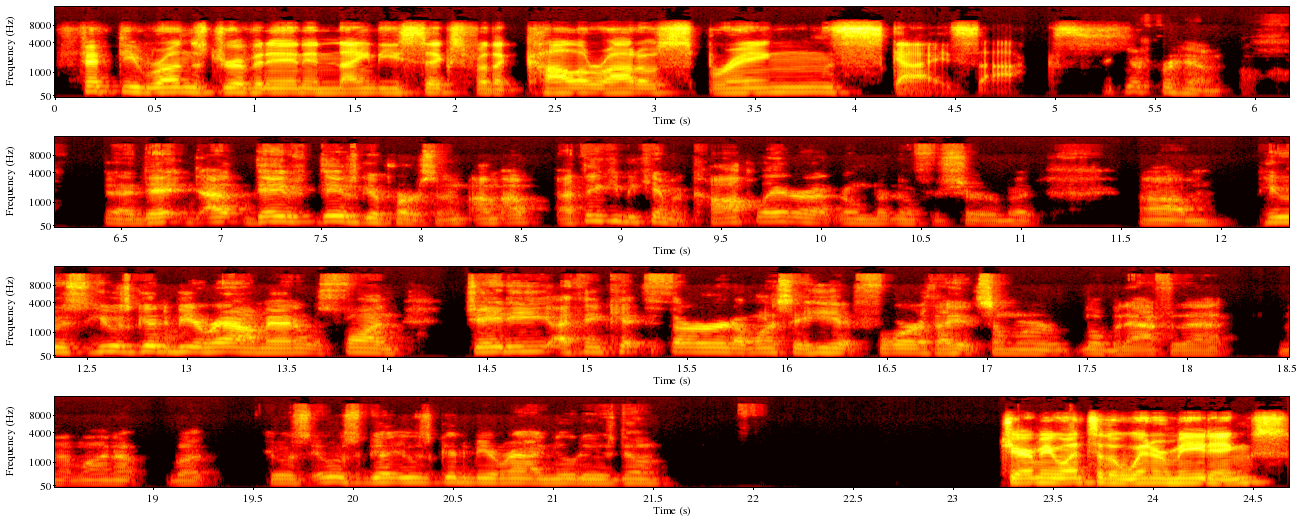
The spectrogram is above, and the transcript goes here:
50 runs driven in in 96 for the Colorado Springs Sky Sox. Good for him. Yeah, Dave, Dave Dave's a good person. I'm, I'm, i think he became a cop later. I don't know for sure, but um, he was he was good to be around, man. It was fun. JD, I think hit third. I want to say he hit fourth. I hit somewhere a little bit after that in that lineup, but it was it was good. It was good to be around. I knew what he was doing. Jeremy went to the winter meetings.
